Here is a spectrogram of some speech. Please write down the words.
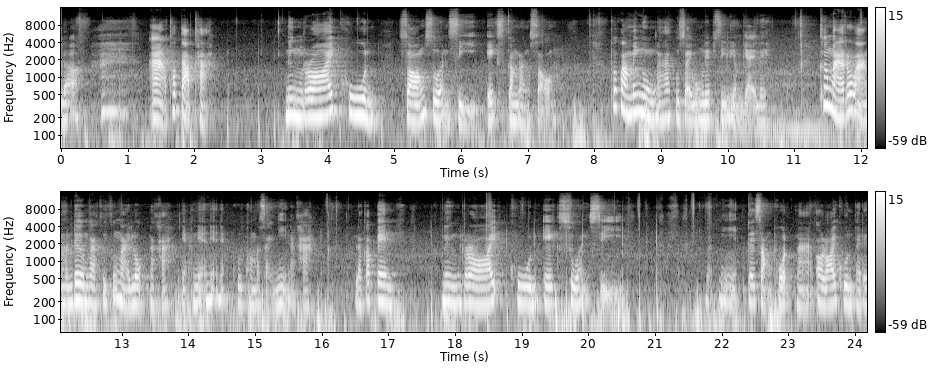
เหรออ่าเท่ากับค่ะ 100 คูณ 2 ส่วน 4 x กำลัง 2 เพื่อความไม่งงนะคะครูใส่วงเล็บสี่เหลี่ยมใหญ่เลย เครื่องหมายระหว่างเหมือนเดิมค่ะ คือเครื่องหมายลบนะคะ เนี่ยอันเนี้ยเนี้ยเนี่ยคุณเอามาใส่นี่นะคะ แล้วก็เป็น 100 คูณ x ส่วน 4 แบบนี้ได้2พจน์นะเอาร้อยคูณไปได้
